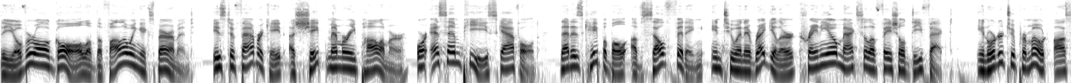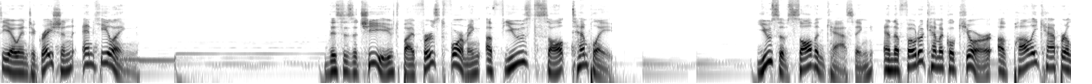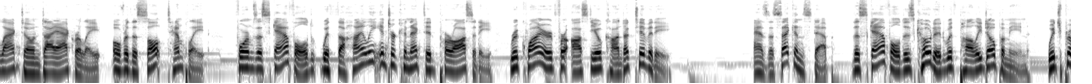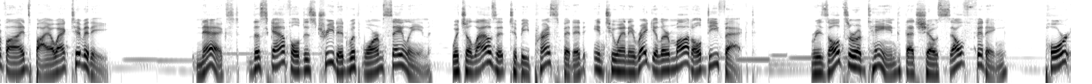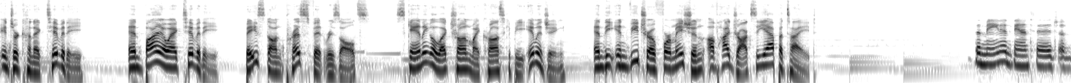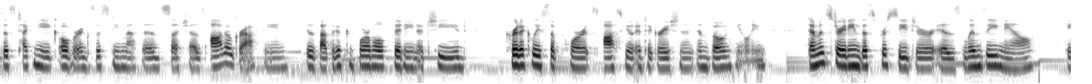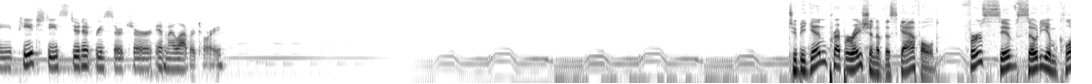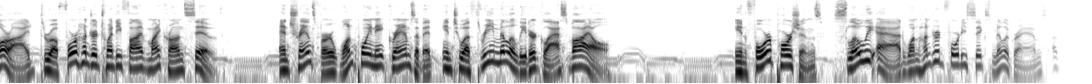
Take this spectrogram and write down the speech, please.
The overall goal of the following experiment is to fabricate a shape memory polymer or SMP scaffold that is capable of self-fitting into an irregular craniomaxillofacial defect in order to promote osseointegration and healing. This is achieved by first forming a fused salt template. Use of solvent casting and the photochemical cure of polycaprolactone diacrylate over the salt template forms a scaffold with the highly interconnected porosity required for osteoconductivity. As a second step, the scaffold is coated with polydopamine, which provides bioactivity. Next, the scaffold is treated with warm saline, which allows it to be press-fitted into an irregular model defect. Results are obtained that show self-fitting, pore interconnectivity, and bioactivity based on press-fit results, scanning electron microscopy imaging, and the in vitro formation of hydroxyapatite. The main advantage of this technique over existing methods such as autografting is that the conformal fitting achieved critically supports osseointegration and bone healing. Demonstrating this procedure is Lindsay Nail, a PhD student researcher in my laboratory. To begin preparation of the scaffold, first sieve sodium chloride through a 425 micron sieve and transfer 1.8 grams of it into a 3 milliliter glass vial. In four portions, slowly add 146 milligrams of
